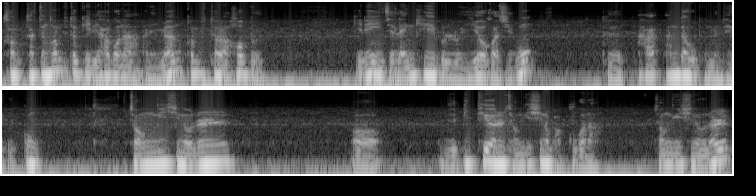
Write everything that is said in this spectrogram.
컴- 같은 컴퓨터끼리 하거나 아니면 컴퓨터랑 허브끼리 이제 랜 케이블로 이어가지고 그 하- 한다고 보면 되겠고 전기 신호를 어 이제 BTR을 전기 신호 바꾸거나 전기 신호를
